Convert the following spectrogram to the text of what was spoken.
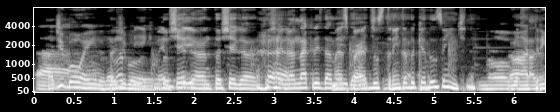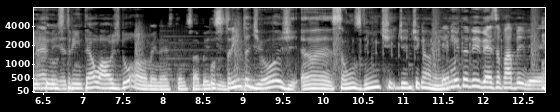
Tá de boa ainda, tá de boa. pique, Tô chegando, tô chegando, tô chegando na crise da minha Mais perto idade. dos 30 do que dos 20, né? Não, Não, a gostado 30, não é os mesmo. 30 é o auge do homem, né? Você tem que saber Os disso. 30 de hoje é, são os 20 de antigamente. Tem muita vivência pra viver.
